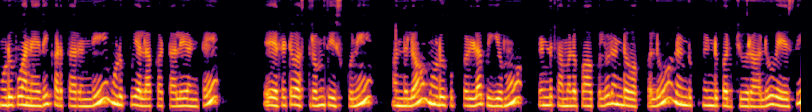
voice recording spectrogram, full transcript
ముడుపు అనేది కడతారండి. ముడుపు ఎలా కట్టాలి అంటే ఎర్రటి వస్త్రం తీసుకుని అందులో మూడు కుప్పళ్ళ బియ్యము రెండు తమలపాకులు రెండు ఒక్కలు రెండు రెండు ఖర్జూరాలు వేసి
